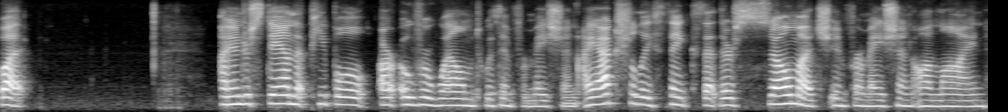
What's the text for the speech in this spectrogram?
But I understand that people are overwhelmed with information. I actually think that there's so much information online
